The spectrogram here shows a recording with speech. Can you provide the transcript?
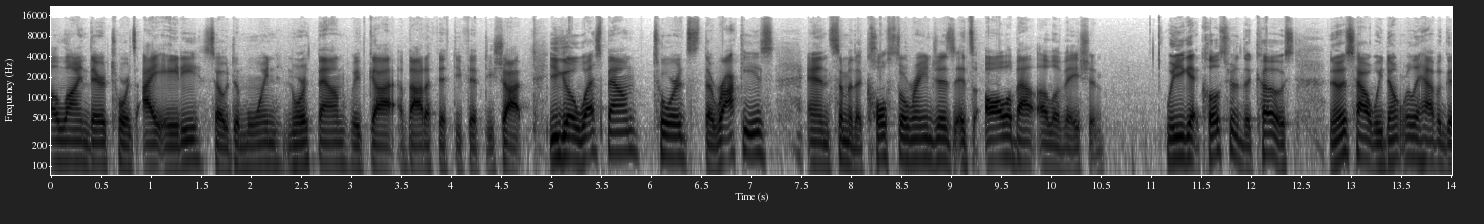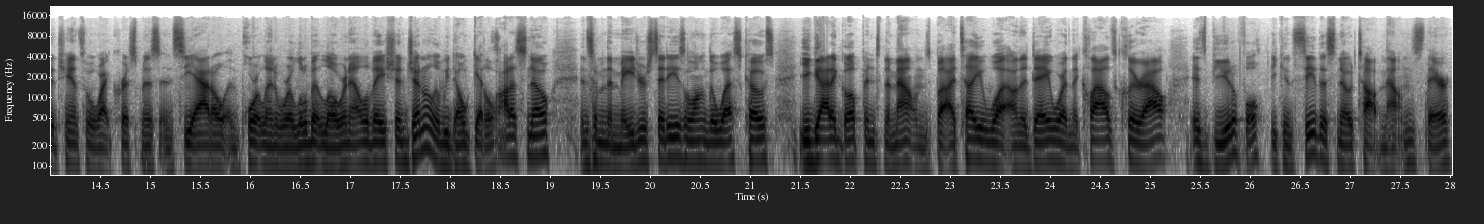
a line there towards I-80, so Des Moines northbound, we've got about a 50-50 shot. You go westbound towards the Rockies and some of the coastal ranges, it's all about elevation. When you get closer to the coast, Notice how we don't really have a good chance of a white Christmas in Seattle and Portland. We're a little bit lower in elevation. Generally, we don't get a lot of snow in some of the major cities along the west coast. You got to go up into the mountains. But I tell you what, on a day when the clouds clear out, it's beautiful. You can see the snow-topped mountains there.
